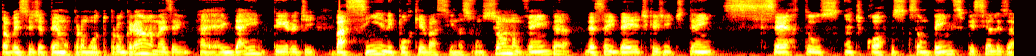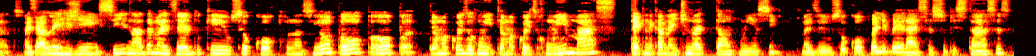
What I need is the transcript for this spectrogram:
talvez seja tema para um outro programa, mas a, a, ideia inteira de vacina e por que vacinas funcionam vem da, dessa ideia de que a gente tem certos anticorpos que são bem especializados. Mas a alergia em si nada mais é do que o seu corpo falando assim: opa, opa, opa, tem uma coisa ruim, tem uma coisa ruim, mas tecnicamente não é tão ruim assim. Mas o seu corpo vai liberar essas substâncias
